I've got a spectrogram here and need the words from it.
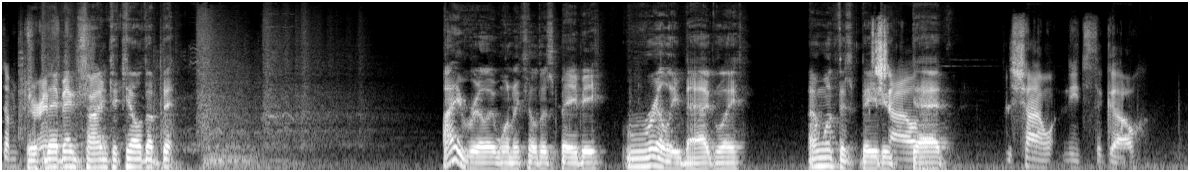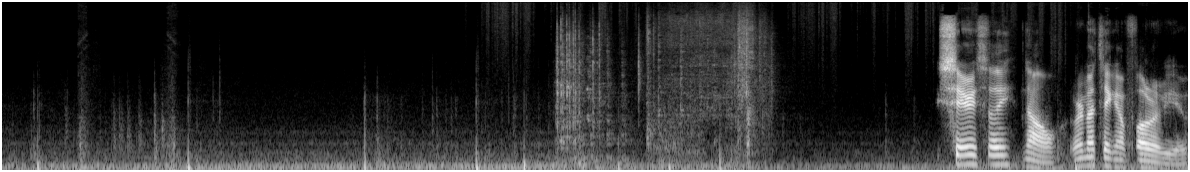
Some drift. They've been trying to kill the bit. I really want to kill this baby. Really badly. I want this baby Child. dead. This child needs to go. Seriously? No, we're not taking a photo of you.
